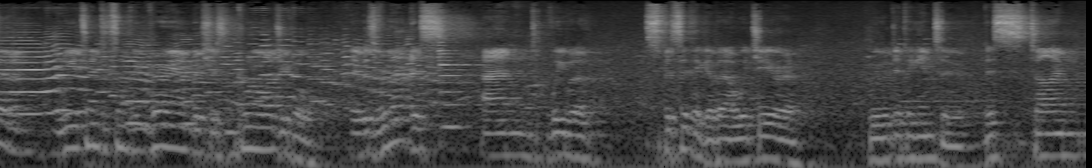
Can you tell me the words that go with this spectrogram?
year, in 97, we attempted something very ambitious and chronological. It was relentless, and we were specific about which era we were dipping into. This time,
